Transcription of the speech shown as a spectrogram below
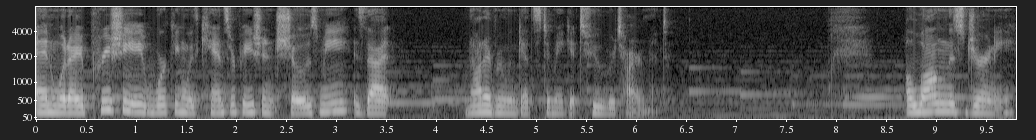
And what I appreciate working with cancer patients shows me is that not everyone gets to make it to retirement. Along this journey,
